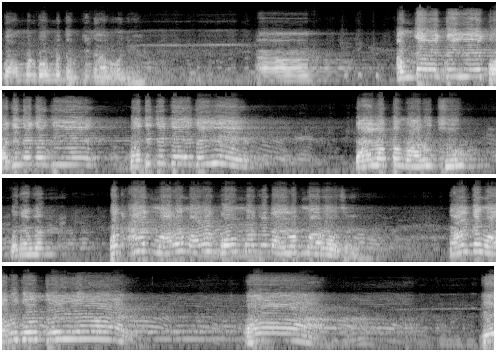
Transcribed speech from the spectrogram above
ગવર્મેન્ટ ગવર્મેન્ટ ધમકી ના હાલવાની. અમદાવાદ જઈએ, ગાંધીનગર જઈએ બધી જગ્યાએ જઈએ ડાયલોગ તો મારું જ છું, બરાબર? પણ આજ મારે મારા ગોમ માટે ડાયલોગ મારવો છે. કારણ કે મારું ગોમ છે યાર. હા. કે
